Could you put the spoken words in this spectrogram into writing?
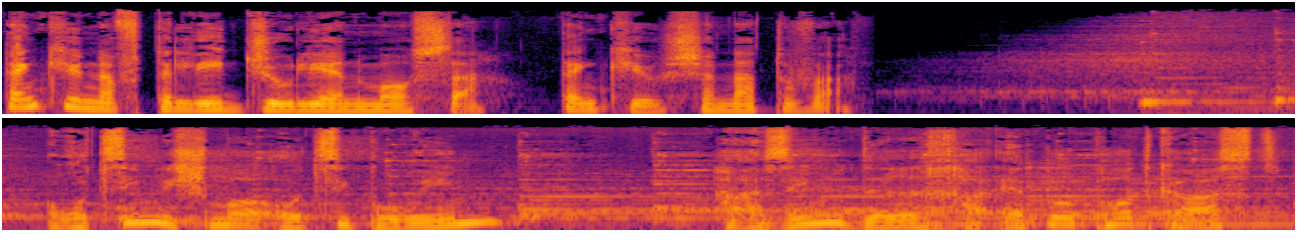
Thank you, Naftali Julian Moser. Thank you, Shana Tova. רוצים לשמוע עוד סיפורים? האזינו דרך האפל פודקאסט,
